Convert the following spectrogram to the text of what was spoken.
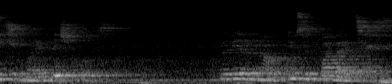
īpašumā ir diškoks? Neviena nav, jums ir paveicies.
